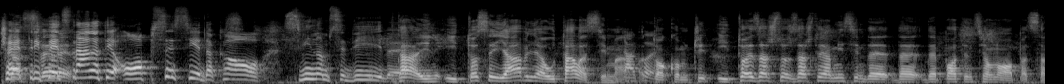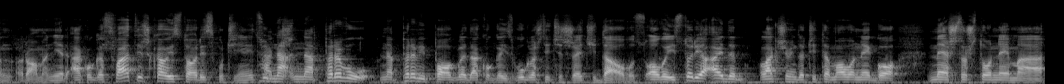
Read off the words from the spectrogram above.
četiri, sve pet strana te obsesije da kao svi nam se dive. Da, i, i to se javlja u talasima Tako tokom či... I to je zašto, zašto ja mislim da je, da, je, da je potencijalno opasan roman. Jer ako ga shvatiš kao istorijsku činjenicu, na, na, prvu, na prvi pogled, ako ga izgooglaš, ti ćeš reći da, ovo, ovo je istorija, ajde, lakše mi da čitam ovo nego nešto što nema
